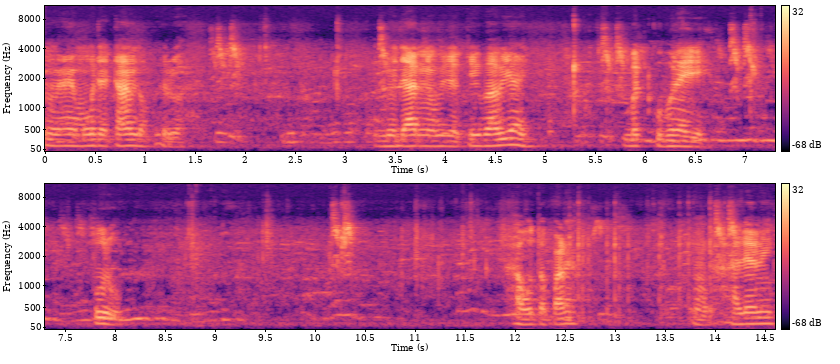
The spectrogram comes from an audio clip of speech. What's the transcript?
મેં મોઢે ટાંડો કર્યો દાળનો જે જીભ આવી જાય બટકું ભરાઈ જાય પૂરું ખાવું તો પડે હાલે નહીં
